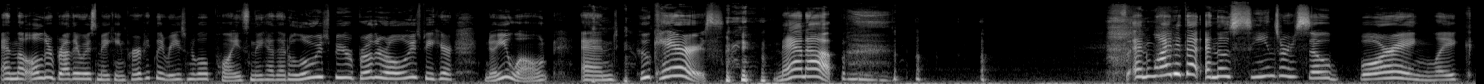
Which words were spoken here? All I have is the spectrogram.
And the older brother was making perfectly reasonable points, and they had that, I'll always be your brother, I'll always be here. No, you won't. And who cares? Man up. And why did that? And those scenes are so boring. Like,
